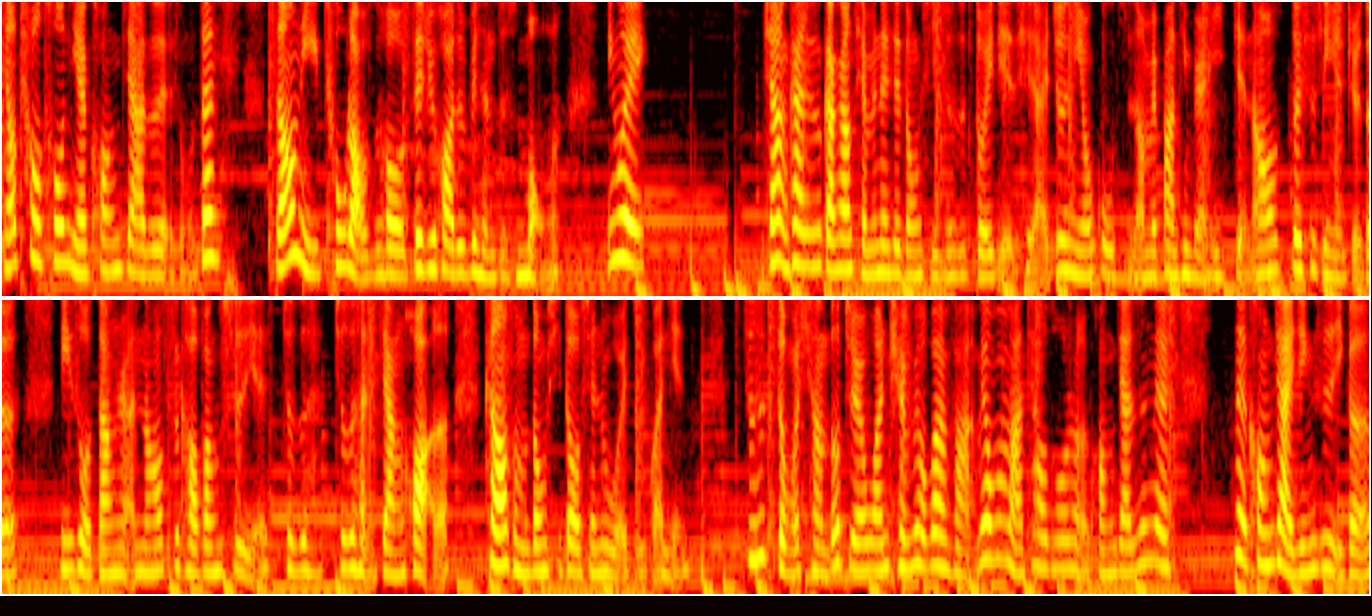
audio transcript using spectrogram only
你要跳脱你的框架之类什么，但等到你初老之后，这句话就变成只是梦了，因为。想想看，就是刚刚前面那些东西，就是堆叠起来，就是你又固执，然后没办法听别人意见，然后对事情也觉得理所当然，然后思考方式也就是就是很僵化了，看到什么东西都有先入为主观念，就是怎么想都觉得完全没有办法，没有办法跳脱任何框架，就是那个那个框架已经是一个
